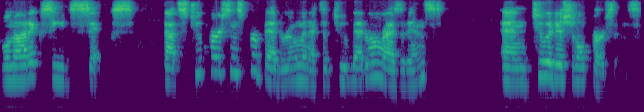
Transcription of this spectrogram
will not exceed six. That's two persons per bedroom, and it's a two-bedroom residence, and two additional persons.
